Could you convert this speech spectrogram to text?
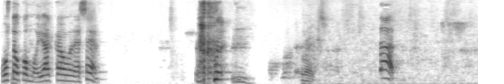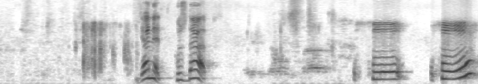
justo como yo acabo de hacer. Correct. that? Janet, who's that? He, he is,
